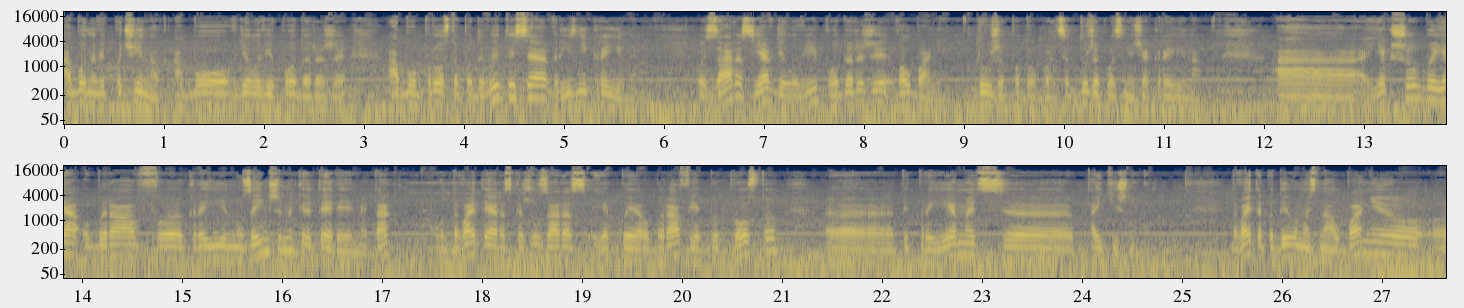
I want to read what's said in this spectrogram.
або на відпочинок, або в ділові подорожі, або просто подивитися в різні країни. Ось зараз я в діловій подорожі в Албанії. Дуже подобається, дуже класнюча країна. А якщо би я обирав е, країну за іншими критеріями, так от давайте я розкажу зараз, як би я обирав, якби просто е, підприємець е, айтішник. Давайте подивимось на Албанію е,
